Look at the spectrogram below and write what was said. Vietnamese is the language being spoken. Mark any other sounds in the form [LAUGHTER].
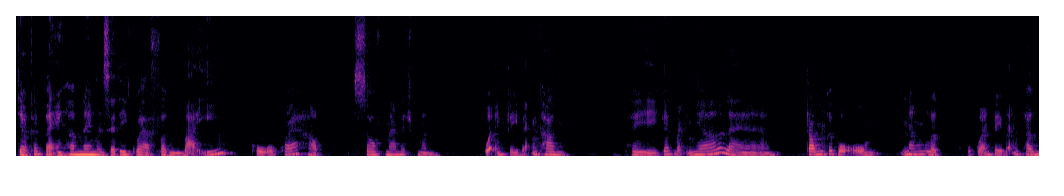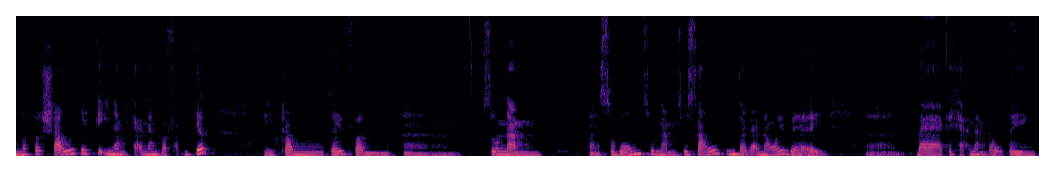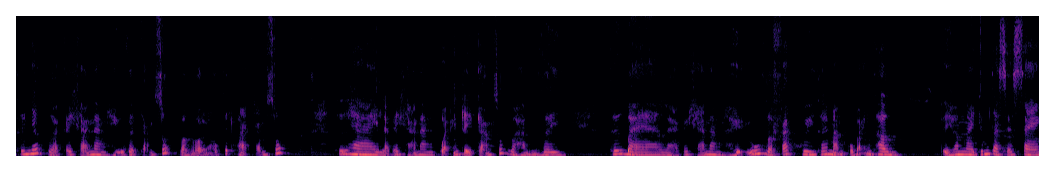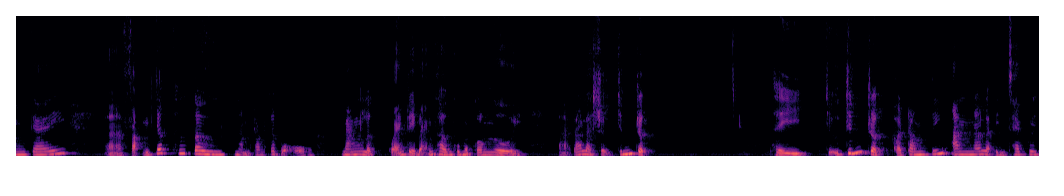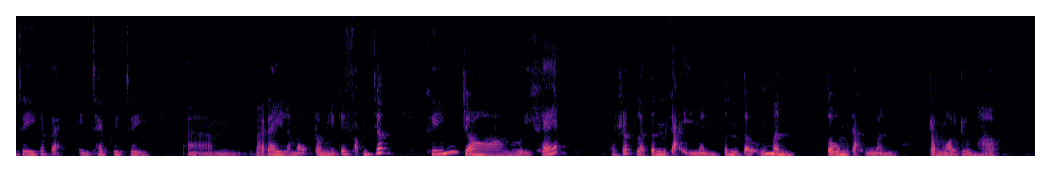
Chào các bạn, hôm nay mình sẽ đi qua phần 7 của khóa học Self Management, quản trị bản thân. Thì các bạn nhớ là trong cái bộ năng lực của quản trị bản thân nó có 6 cái kỹ năng, khả năng và phẩm chất. Thì trong cái phần à, số 5, à, số 4, số 5, số 6 chúng ta đã nói về à, ba cái khả năng đầu tiên. Thứ nhất là cái khả năng hiểu về cảm xúc và gọi nổ kích hoạt cảm xúc thứ hai là cái khả năng quản trị cảm xúc và hành vi. Thứ ba là cái khả năng hiểu và phát huy thế mạnh của bản thân. Thì hôm nay chúng ta sẽ sang cái à, phẩm chất thứ tư nằm trong cái bộ năng lực quản trị bản thân của một con người à, đó là sự chính trực. Thì chữ chính trực ở trong tiếng Anh nó là integrity các bạn integrity à, và đây là một trong những cái phẩm chất khiến cho người khác rất là tin cậy mình tin tưởng mình tôn trọng mình trong mọi trường hợp.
